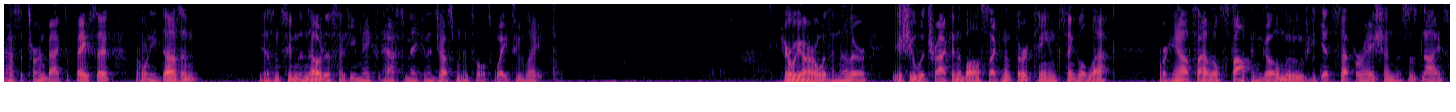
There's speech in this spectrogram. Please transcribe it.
has to turn back to face it, or when he doesn't, he doesn't seem to notice that he makes has to make an adjustment until it's way too late. Here we are with another issue with tracking the ball. Second and 13, single left. Working outside, a little stop and go move. He gets separation. This is nice.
